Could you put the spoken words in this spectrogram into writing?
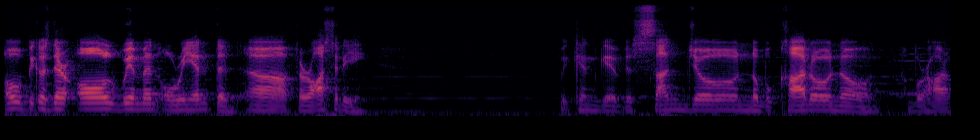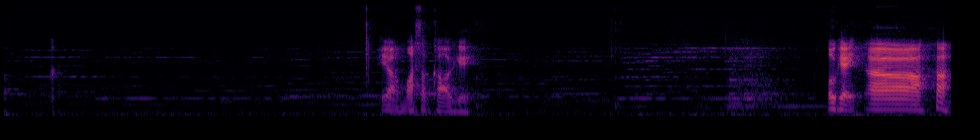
oh, because they're all women oriented. Uh, ferocity. We can give Sanjo, Nobukado, no, Nobuharu. Yeah, Masakage. Okay, uh, huh.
